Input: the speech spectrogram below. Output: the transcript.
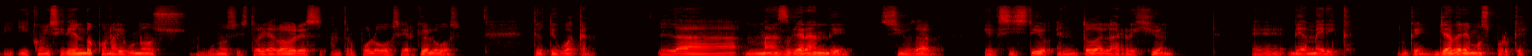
y, coincidiendo con algunos, algunos historiadores, antropólogos y arqueólogos, Teotihuacán, la más grande ciudad que existió en toda la región eh, de América. Ya veremos por qué.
